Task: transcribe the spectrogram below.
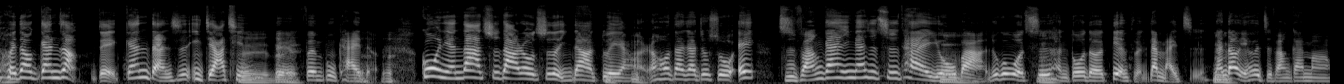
回到肝脏，对，肝胆是一家亲，对，对，分不开的。过年大吃大肉吃了一大堆啊，然后大家就说，哎，脂肪肝应该是吃太油吧？嗯、如果我吃很多的淀粉蛋白质，嗯、难道也会脂肪肝吗？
